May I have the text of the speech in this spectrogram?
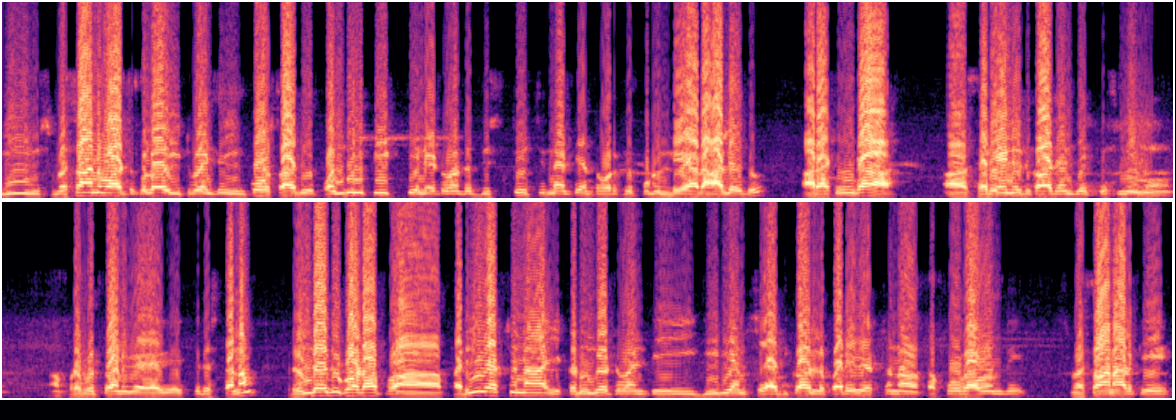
ఈ శ్మశాన వాటికలో ఇటువంటి ఇంకోసారి పందులు పీక్కునేటువంటి దుస్థితి వచ్చిందంటే ఇంతవరకు ఎప్పుడు లే రాలేదు. ఆ రకంగా సరైనది కాదని చెప్పేసి మేము ప్రభుత్వానికి హెచ్చరిస్తున్నాం. రెండోది కూడా పర్యవేక్షణ ఇక్కడ ఉండేటువంటి జీవీఎంసీ అధికారుల పర్యవేక్షణ తక్కువగా ఉంది. శ్మశానాలకి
